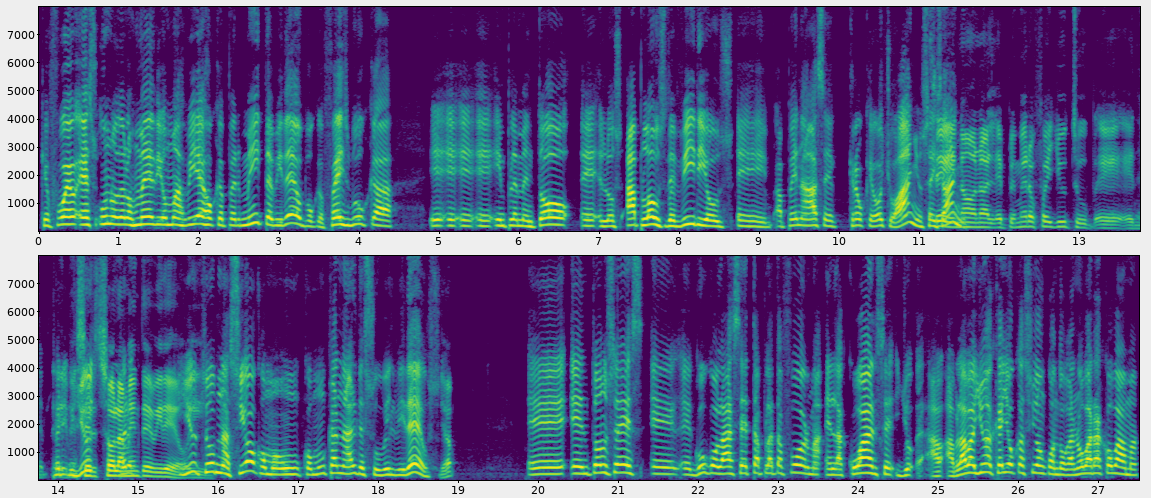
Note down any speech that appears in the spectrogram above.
que fue, es uno de los medios más viejos que permite video, porque Facebook eh, eh, eh, implementó los uploads de videos apenas hace, creo que ocho años, seis Sí, años. No, no, el el primero fue YouTube, en- pero en hacer solamente video. y- YouTube nació como un, como un canal de subir videos. Yep. Eh, entonces, eh, eh, Google hace esta plataforma en la cual se, yo, a- hablaba yo en aquella ocasión cuando ganó Barack Obama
